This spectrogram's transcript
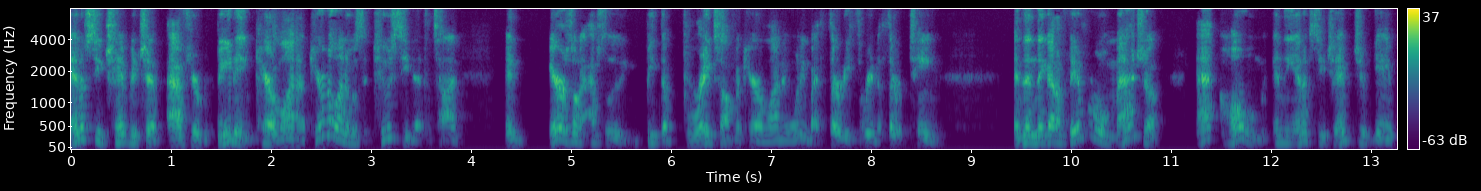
NFC Championship after beating Carolina. Carolina was a two seed at the time, and Arizona absolutely beat the brakes off of Carolina, winning by 33 to 13. And then they got a favorable matchup at home in the NFC Championship game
